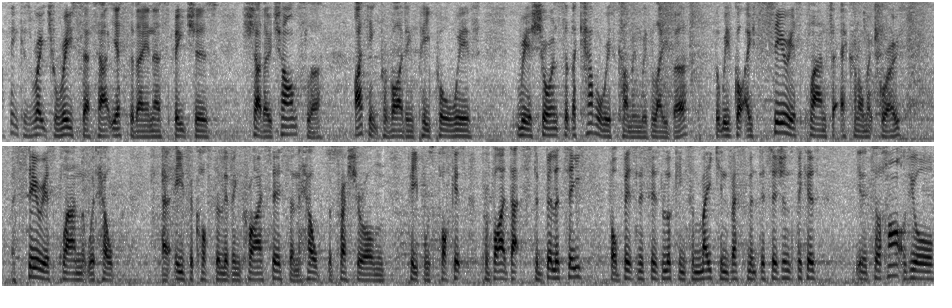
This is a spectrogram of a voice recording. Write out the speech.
I think as Rachel Reeves set out yesterday in her speech as Shadow Chancellor, I think providing people with reassurance that the cavalry is coming with Labour, that we've got a serious plan for economic growth, a serious plan that would help uh, ease the cost of living crisis and help the pressure on people's pockets, provide that stability for businesses looking to make investment decisions because you know, to the heart of your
